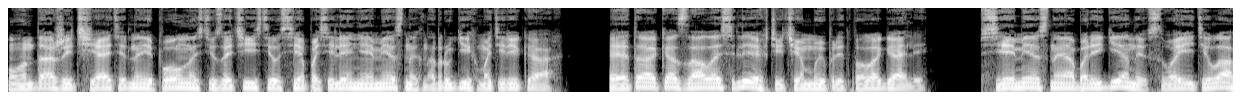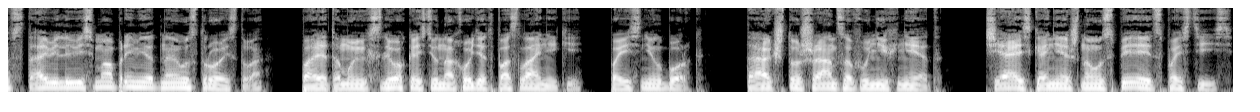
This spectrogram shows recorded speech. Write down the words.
он даже тщательно и полностью зачистил все поселения местных на других материках. Это оказалось легче, чем мы предполагали. Все местные аборигены в свои тела вставили весьма приметное устройство, поэтому их с легкостью находят посланники, пояснил Борг. Так что шансов у них нет. Часть, конечно, успеет спастись,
